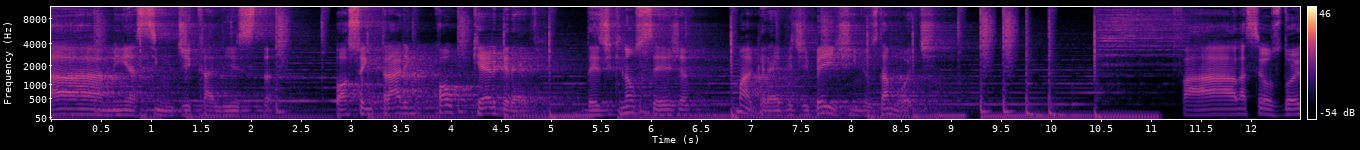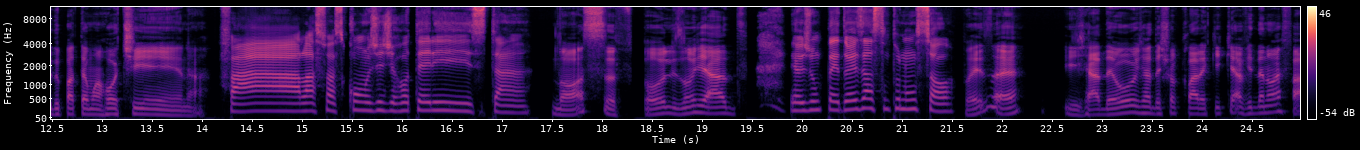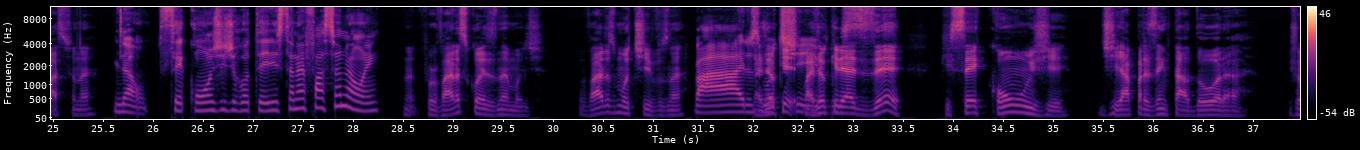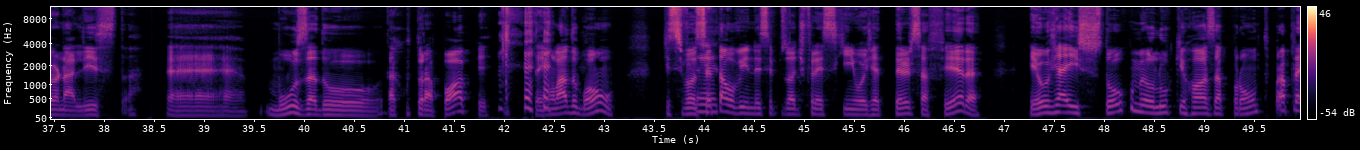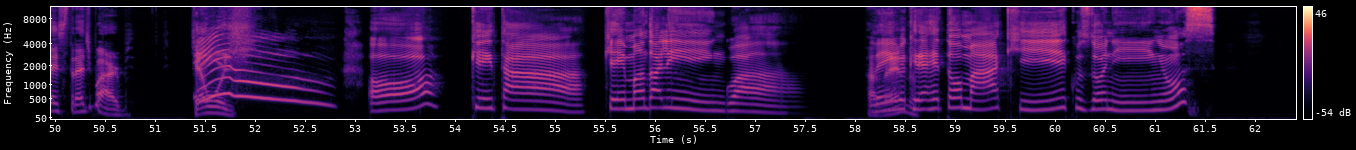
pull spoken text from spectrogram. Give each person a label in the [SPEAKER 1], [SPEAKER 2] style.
[SPEAKER 1] Ah, minha sindicalista. Posso entrar em qualquer greve, desde que não seja uma greve de beijinhos da Modi.
[SPEAKER 2] Fala, seus doidos pra ter uma rotina.
[SPEAKER 3] Fala, suas cônjuges de roteirista.
[SPEAKER 2] Nossa, tô lisonjeado.
[SPEAKER 3] Eu juntei dois assuntos num só.
[SPEAKER 2] Pois é. E já deu, já deixou claro aqui que a vida não é fácil, né?
[SPEAKER 3] Não, ser cônjuge de roteirista não é fácil não, hein?
[SPEAKER 2] Por várias coisas, né, Moody? Vários motivos, né?
[SPEAKER 3] Vários
[SPEAKER 2] mas
[SPEAKER 3] motivos.
[SPEAKER 2] Eu mas eu queria dizer que ser cônjuge de apresentadora, jornalista, é, musa do, da cultura pop, tem um lado bom. Que se você é. tá ouvindo esse episódio fresquinho, hoje é terça-feira, eu já estou com meu look rosa pronto pra pré-estreia de Barbie. Que é hoje.
[SPEAKER 3] Ó, oh, quem tá queimando a língua. Tá Lembra, eu queria retomar aqui com os doninhos.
